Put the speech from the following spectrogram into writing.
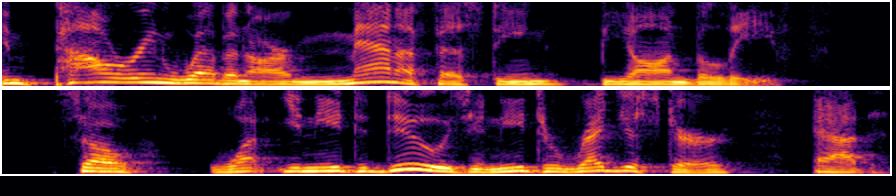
empowering webinar manifesting beyond belief. So, what you need to do is you need to register at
